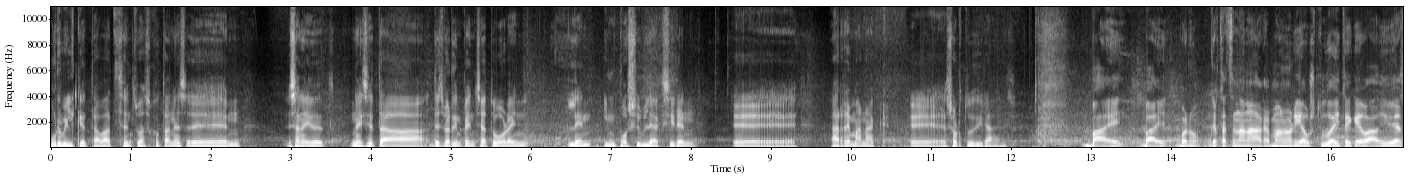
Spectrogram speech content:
urbilketa bat zentzu askotan, ez? En, esan nahi dut, naiz eta desberdin pentsatu, orain lehen imposibleak ziren e, harremanak e, sortu dira, ez? Bai, bai, bueno, gertatzen dana harreman hori haustu daiteke, ba, adibidez,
